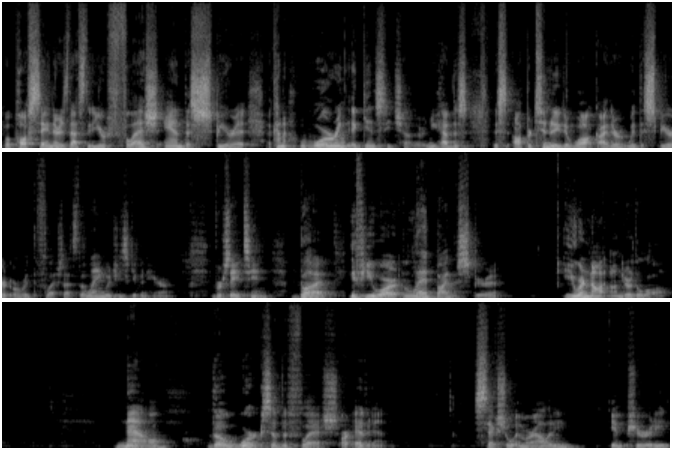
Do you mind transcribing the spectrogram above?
What Paul's saying there is that's your flesh and the spirit kind of warring against each other, and you have this this opportunity to walk either with the spirit or with the flesh. That's the language he's given here verse 18. But if you are led by the Spirit, you are not under the law. Now, the works of the flesh are evident sexual immorality, impurity,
